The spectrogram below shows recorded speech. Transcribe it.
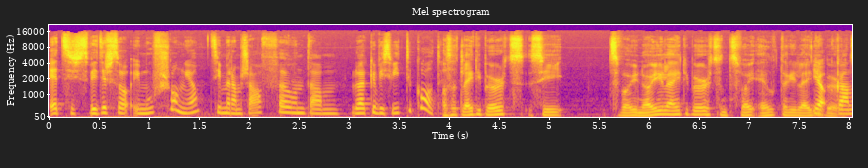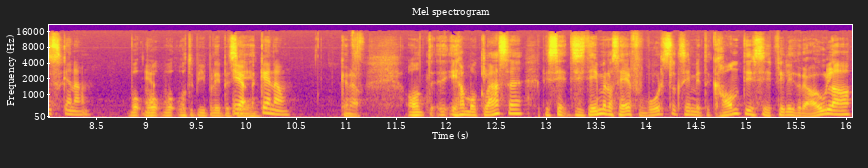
jetzt ist es wieder so im Aufschwung. Ja. Jetzt sind wir am Arbeiten und am schauen, wie es weitergeht. Also die Ladybirds sind zwei neue Ladybirds und zwei ältere Ladybirds? Ja, ganz genau. Wo, wo, wo, wo dabei geblieben sind? Ja, genau. Genau. Und ich habe mal gelesen, die sind, sind immer noch sehr verwurzelt mit der Kante, sie sind viele in der Aula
